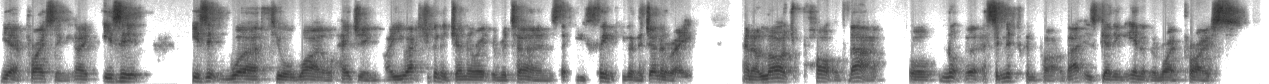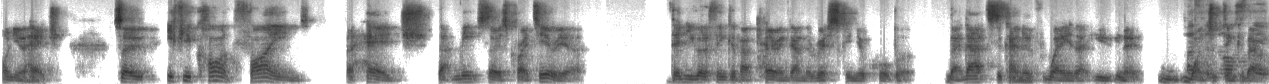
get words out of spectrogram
yeah, pricing. Like, is it is it worth your while hedging? Are you actually going to generate the returns that you think you're going to generate? And a large part of that, or not a significant part of that, is getting in at the right price on your hedge. So if you can't find a hedge that meets those criteria, then you've got to think about paring down the risk in your core book. Like that's the kind of way that you you know want to think thing. about.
